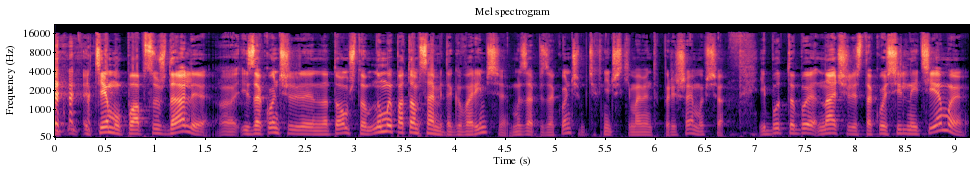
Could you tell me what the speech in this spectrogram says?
Тему пообсуждали э, и закончили на том, что... Ну, мы потом сами договоримся, мы запись закончим, технические моменты порешаем и все. И будто бы начали с такой сильной темы,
